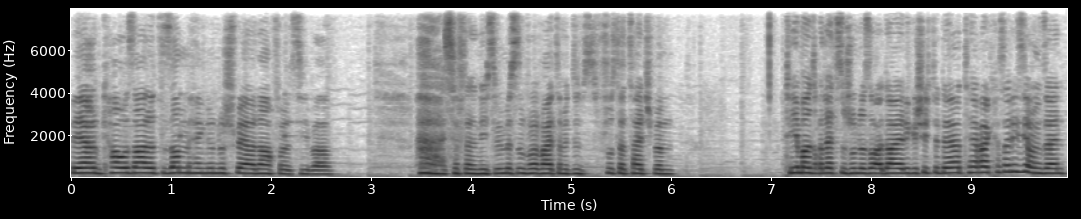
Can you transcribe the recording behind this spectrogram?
wären kausale Zusammenhänge nur schwer nachvollziehbar. Es hilft leider nichts, wir müssen wohl weiter mit dem Fluss der Zeit schwimmen. Thema unserer letzten Stunde soll daher die Geschichte der Terra-Kristallisierung sein.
